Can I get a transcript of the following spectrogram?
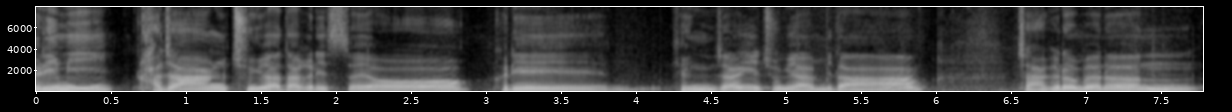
그림이 가장 중요하다 그랬어요. 그림 굉장히 중요합니다. 자, 그러면은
